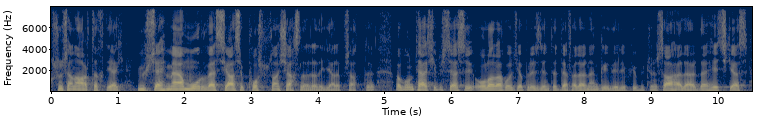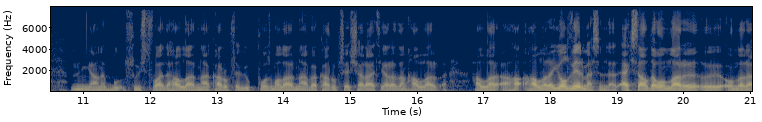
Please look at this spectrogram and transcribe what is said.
xüsusən artıq deyək yüksək məmur və siyasi post tutan şəxslərə də gəlib çatdı. Və bunun tərkib hissəsi olaraq ölkə prezidenti dəfələrlə qeyd edib ki, bütün sahələrdə heç kəs yəni bu sui-istifadə hallarına, korrupsiya hüquq pozmalarına və korrupsiya şərait yaradan hallar hallar hallara yol verməsinlər. Əks halda onları e, onlara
